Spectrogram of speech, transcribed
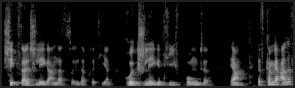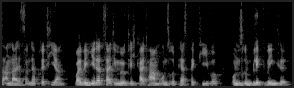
Schicksalsschläge anders zu interpretieren, Rückschläge, Tiefpunkte. Ja, das können wir alles anders interpretieren, weil wir jederzeit die Möglichkeit haben, unsere Perspektive, unseren Blickwinkel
